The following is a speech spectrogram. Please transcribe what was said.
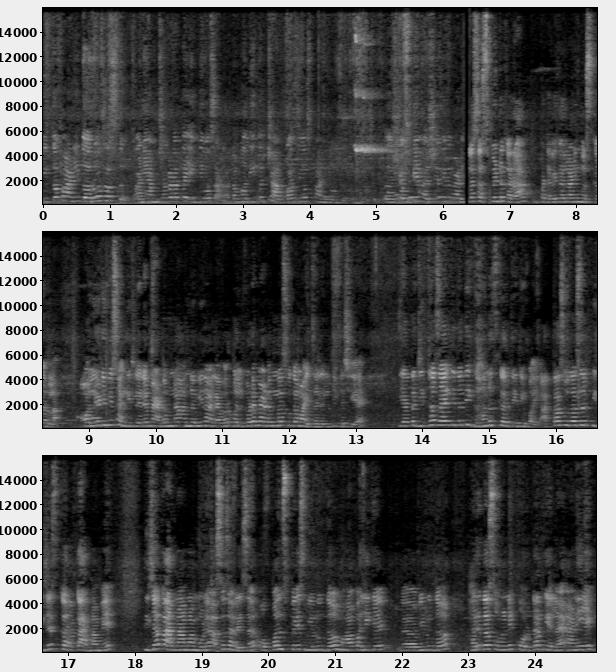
तिथं पाणी दररोज असतं. आणि आमच्याकडे आता एक दिवस आला. आता मध्ये तर चार पाच दिवस पाणी नव्हतं. शेवटी हर्षदीप गाडीला सस्पेंड करा. पटवेकरला आणि मस्करला. ऑलरेडी मी सांगितलेले मॅडमना नवीन आल्यावर बलकडे मॅडमना सुद्धा माहीत झालेलं ती कशी आहे. ती आता जिथं जाईल तिथं ती घाणच करते ती बाई. आता सुद्धा जर तिचेच कर- कारनामे तिच्या कारनामामुळे असं झाले सर. ओपन स्पेस विरुद्ध महापालिके विरुद्ध हरिदास सोनूने कोर्टात गेलाय आणि एक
